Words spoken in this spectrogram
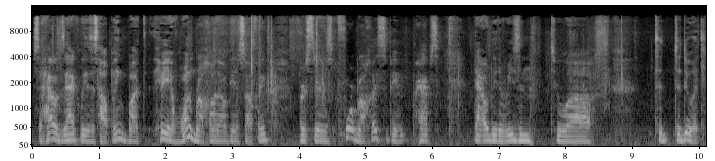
So how exactly is this helping? But here you have one bracha that would be a suffix versus four brachas. So perhaps that would be the reason to uh, to to do it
